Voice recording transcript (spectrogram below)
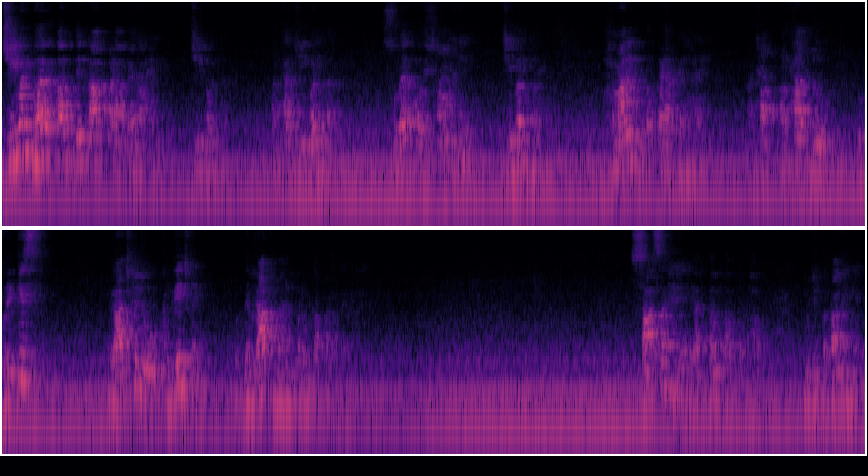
जीवन भर अब दिन रात पड़ा पैदा है। जीवन भर अर्थात जीवन भर, सुबह और शाम नहीं, जीवन भर। हमारे ऊपर कड़ा पह रहा है। अच्छा अर्थात जो ब्रिटिश राज के जो अंग्रेज़ हैं, वो दिन रात हमारे ऊपर उनका कड़ा पह रहा है। शासन है या तम का प्रभाव मुझे पता नहीं है।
